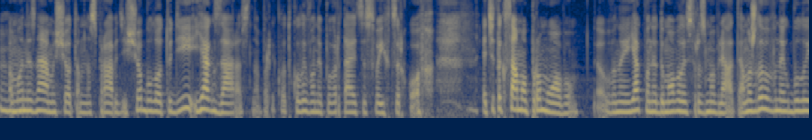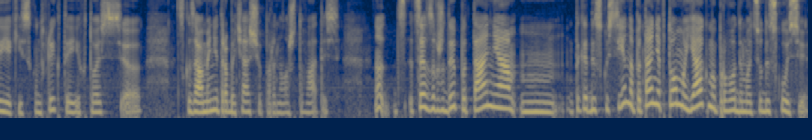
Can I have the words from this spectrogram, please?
А ми не знаємо, що там насправді, що було тоді, як зараз, наприклад, коли вони повертаються з своїх церков. Чи так само про мову. Вони як вони домовились розмовляти? А можливо, в них були якісь конфлікти, і хтось е, сказав, мені треба час, щоб переналаштуватись. Ну, Це завжди питання, таке дискусійне питання в тому, як ми проводимо цю дискусію.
